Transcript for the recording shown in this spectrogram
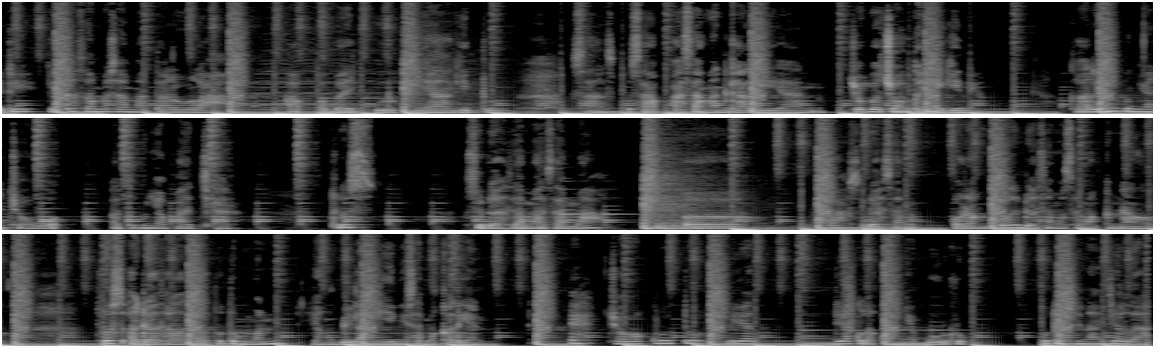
Jadi kita sama-sama tahu lah apa baik buruknya gitu pasangan kalian. Coba contohnya gini kalian punya cowok atau punya pacar. Terus sudah sama-sama uh, apa sudah sama orang tua sudah sama-sama kenal. Terus ada salah satu teman yang bilang gini sama kalian eh cowok lu tuh lihat dia kelakuannya buruk. Putusin aja lah.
